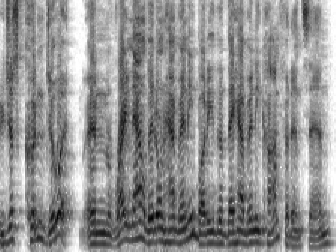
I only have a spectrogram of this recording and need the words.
He just couldn't do it. And right now they don't have anybody that they have any confidence in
